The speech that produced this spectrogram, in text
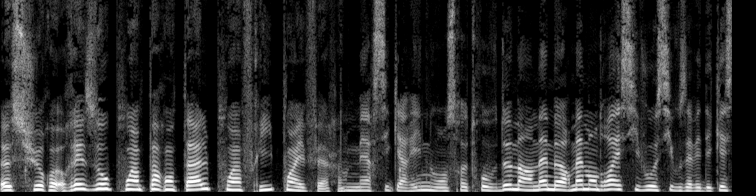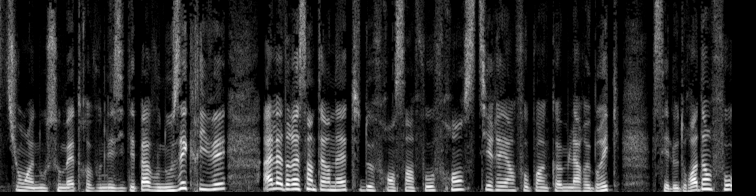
euh, sur réseau.parental.free.fr. Merci Karine. Nous on se retrouve demain, même heure, même endroit. Et si vous aussi vous avez des questions à nous soumettre, vous n'hésitez pas, vous nous écrivez à l'adresse de France Info, france-info.com. La rubrique, c'est le droit d'info.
